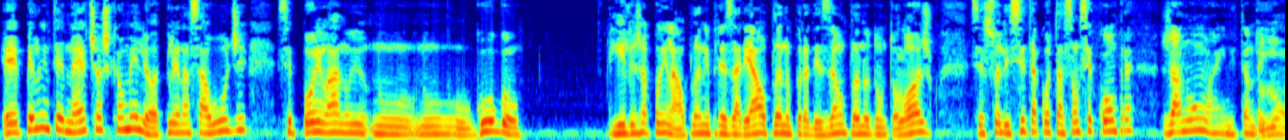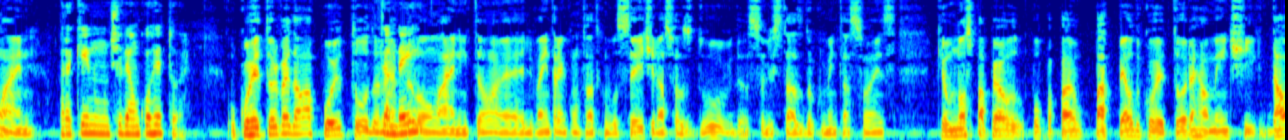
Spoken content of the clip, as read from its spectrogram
é, pelo internet, acho que é o melhor. Plena Saúde, você põe lá no, no, no Google e ele já põe lá o plano empresarial, o plano por adesão, o plano odontológico. Você solicita a cotação, você compra já no online também. Tudo online. Para quem não tiver um corretor. O corretor vai dar o um apoio todo, né, pelo online. Então, é, ele vai entrar em contato com você, tirar suas dúvidas, solicitar as documentações que o nosso papel, o papel, o papel do corretor é realmente dar,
